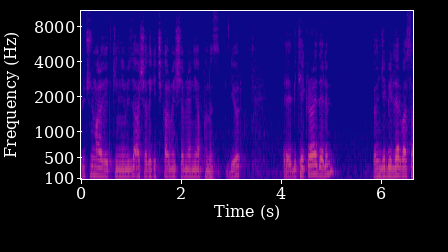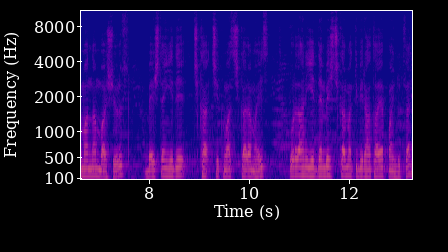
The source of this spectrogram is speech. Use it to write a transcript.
3 numaralı etkinliğimizde aşağıdaki çıkarma işlemlerini yapınız diyor. Ee, bir tekrar edelim. Önce birler basamağından başlıyoruz. 5'ten 7 çıka- çıkmaz çıkaramayız. Burada hani 7'den 5 çıkarmak gibi bir hata yapmayın lütfen.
